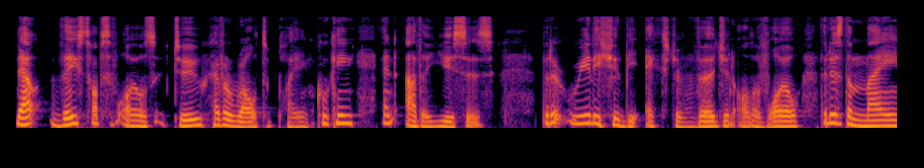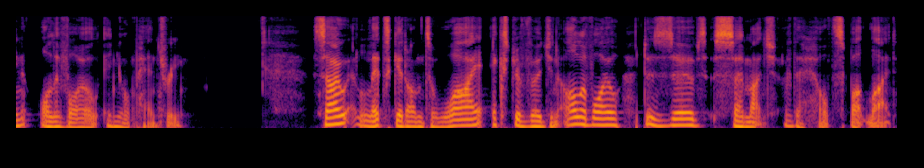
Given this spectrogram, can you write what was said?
Now, these types of oils do have a role to play in cooking and other uses, but it really should be extra virgin olive oil that is the main olive oil in your pantry. So let's get on to why extra virgin olive oil deserves so much of the health spotlight.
